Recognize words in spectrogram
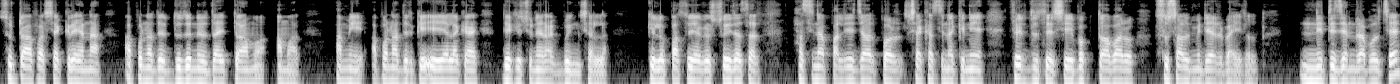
ছোট আফা শেখ রেহানা, আপনাদের দুজনের দায়িত্ব আম- আমার। আমি আপনাদেরকে এই এলাকায় দেখে শুনে রাখব ইনশাল্লাহ। কিলো পাঁচই আগস্ট সৈরাসার হাসিনা পালিয়ে যাওয়ার পর শেখ হাসিনাকে নিয়ে ফেরদুসের সেই বক্তব্য আবারও সোশ্যাল মিডিয়ার ভাইরাল। নেটিজেনরা বলছে,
